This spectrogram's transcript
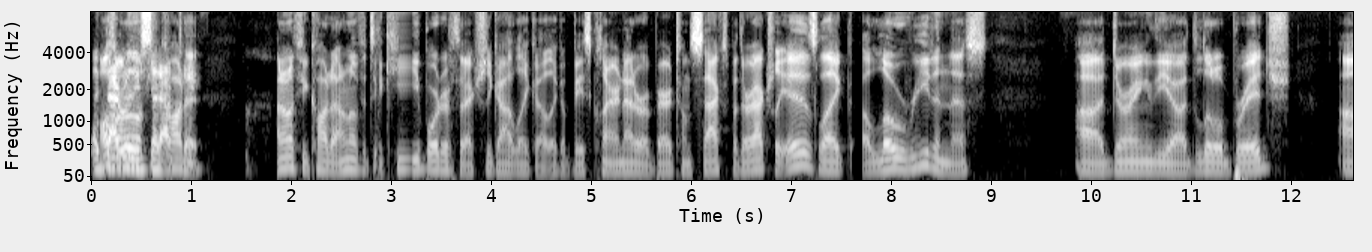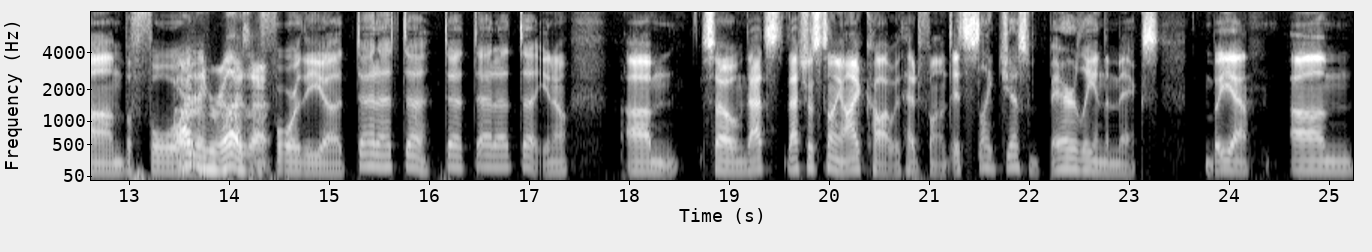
Like Also, that really stood out to me. it. I don't know if you caught it. I don't know if it's a keyboard or if they actually got like a like a bass clarinet or a baritone sax, but there actually is like a low reed in this uh during the uh the little bridge um before Oh, I didn't even realize that. before the uh da da da da da da da you know um so that's that's just something i caught with headphones. It's like just barely in the mix. But yeah um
